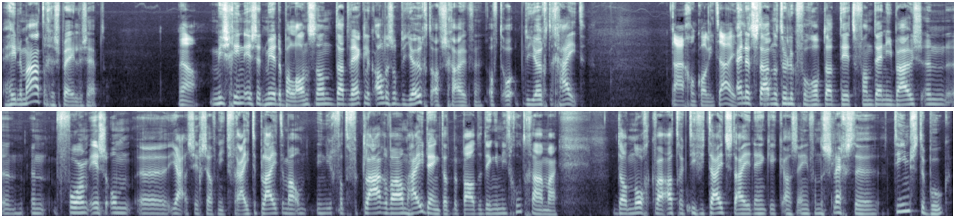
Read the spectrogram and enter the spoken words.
hele matige spelers hebt. Ja. Misschien is het meer de balans dan daadwerkelijk alles op de jeugd afschuiven. Of op de jeugdigheid. Nou, gewoon kwaliteit. En het staat natuurlijk voorop dat dit van Danny Buis een, een, een vorm is om eh, ja, zichzelf niet vrij te pleiten, maar om in ieder geval te verklaren waarom hij denkt dat bepaalde dingen niet goed gaan. Maar dan nog qua attractiviteit sta je denk ik als een van de slechtste teams te boek.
